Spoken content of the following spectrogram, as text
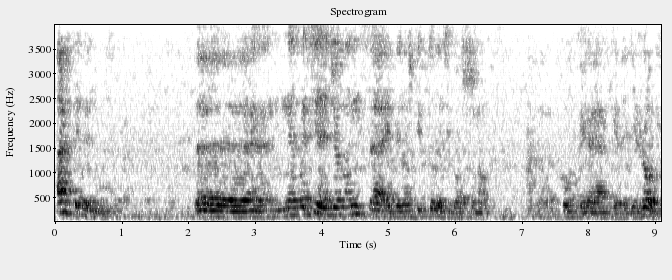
anche del mondo. Eh, nel mestiere del giornalista e dello scrittore si possono eh, compiere anche degli errori.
